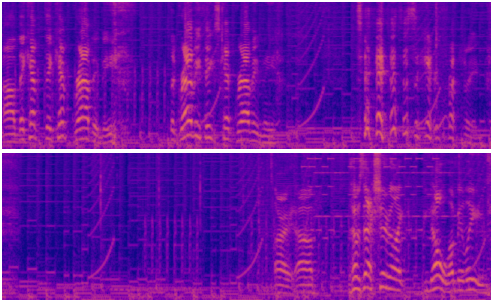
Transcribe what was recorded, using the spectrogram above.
Uh, they kept they kept grabbing me. the grabby things kept grabbing me. this is getting frustrating. Alright, um, I was actually like, no, let me leave.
